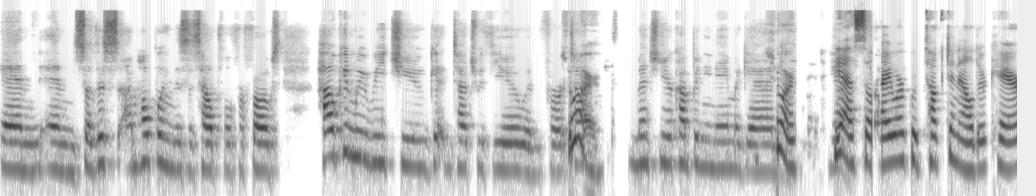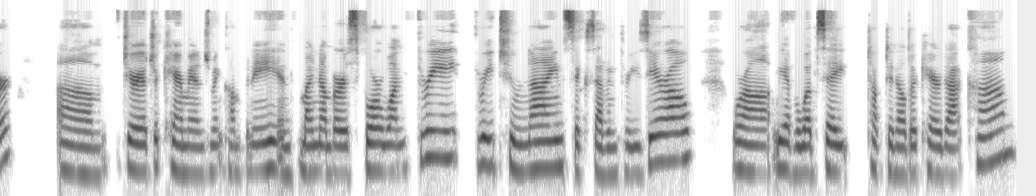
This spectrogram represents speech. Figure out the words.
And and so this, I'm hoping this is helpful for folks. How can we reach you? Get in touch with you, and for sure. mention your company name again. Sure. Yeah. yeah so I work with Tucked In Elder Care um, geriatric care management company, and my number is 413-329-6730. We're on, we have a website, tuckedineldercare.com.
